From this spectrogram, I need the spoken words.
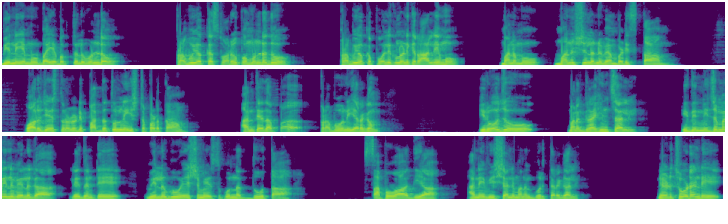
వినయము భయభక్తులు ఉండవు ప్రభు యొక్క స్వరూపం ఉండదు ప్రభు యొక్క పోలికలోనికి రాలేము. మనము మనుషులను వెంబడిస్తాం. వారు చేస్తున్నటువంటి పద్ధతుల్ని ఇష్టపడతాం. అంతే తప్ప ప్రభువుని ఎరగం. ఈరోజు మనం గ్రహించాలి ఇది నిజమైన వెలుగా లేదంటే వెలుగు వేషం వేసుకున్న దూత సపవాద్య అనే విషయాన్ని మనం గుర్తెరగాలి. నేడు చూడండి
